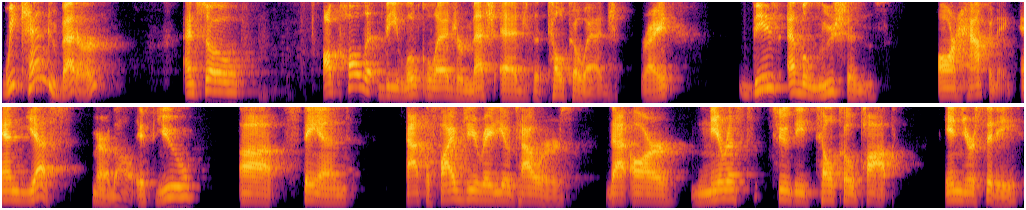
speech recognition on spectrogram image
we can do better. And so I'll call it the local edge or mesh edge, the telco edge, right? These evolutions are happening. And yes, Maribel, if you uh, stand at the 5G radio towers that are nearest to the telco pop in your city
